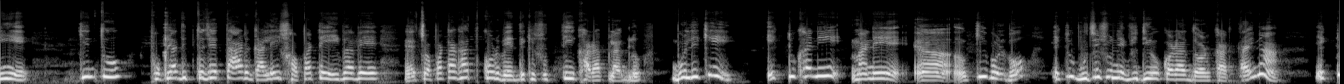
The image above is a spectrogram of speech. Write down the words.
নিয়ে। কিন্তু ফোকলাদীপ্ত যে তার গালেই সপাটে এইভাবে চপাটাঘাত করবে দেখে সত্যিই খারাপ লাগল। বলি কি, একটুখানি মানে কি বলব, একটু বুঝে শুনে ভিডিও করার দরকার, তাই না? একটু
